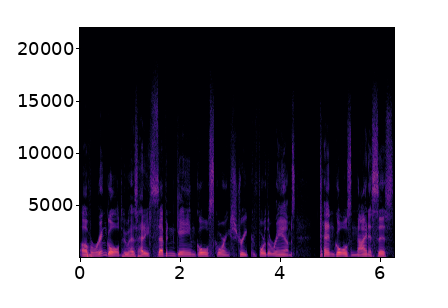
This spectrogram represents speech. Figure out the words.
of Ringgold, who has had a seven game goal scoring streak for the Rams, 10 goals, 9 assists,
